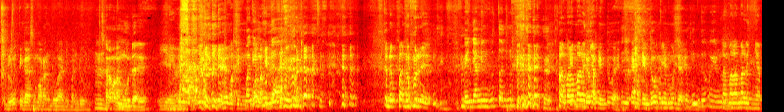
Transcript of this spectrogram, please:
sebelumnya tinggal sama orang tua di Bandung Hmm. sekarang orang muda ya? iya iya makin Makin tua makin muda. muda Ke depan umurnya. Benjamin Button. Lama-lama Makin muda, lenyap. makin tua ya eh makin tua makin muda ya. Makin tuh, makin muda. Lama-lama lenyap.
